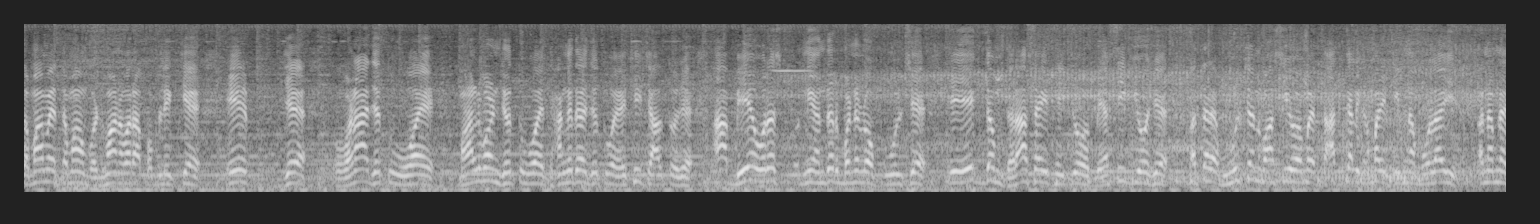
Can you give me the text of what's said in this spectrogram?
તમામે તમામ વઢવાણવાળા પબ્લિક છે, એ જે વણા જતું હોય, માલવણ જતું હોય, ધાંગધ્રા જતું હોય, એથી ચાલતો છે. આ બે વર્ષની અંદર બનેલો પુલ છે. એ એકદમ ધરાશાયી થઈ ગયો, બેસી ગયો છે. અત્યારે મૂલચંદવાસીઓ અમે તાત્કાલિક અમારી ટીમને બોલાવી અને અમને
